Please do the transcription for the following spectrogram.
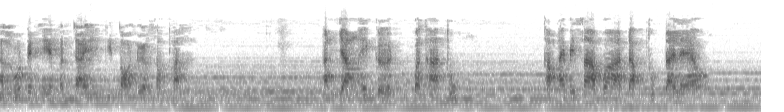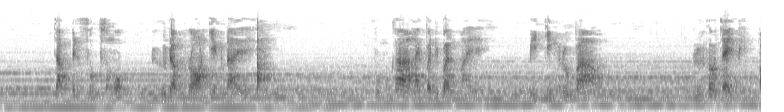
อันล้วนเป็นเหตุปัจจัยที่ต่อเนื่องสัมพันธ์ อันยังให้เกิดอุปทานทุกข์ทำให้ไม่ทราบว่าดับทุกข์ได้แล้วจักเป็นสุขสงบหรือดับร้อนเยี่ยงใด คุ้มค่าให้ปฏิบัติไหม มีจริงหรือเปล่า หรือเข้าใจผิดไป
